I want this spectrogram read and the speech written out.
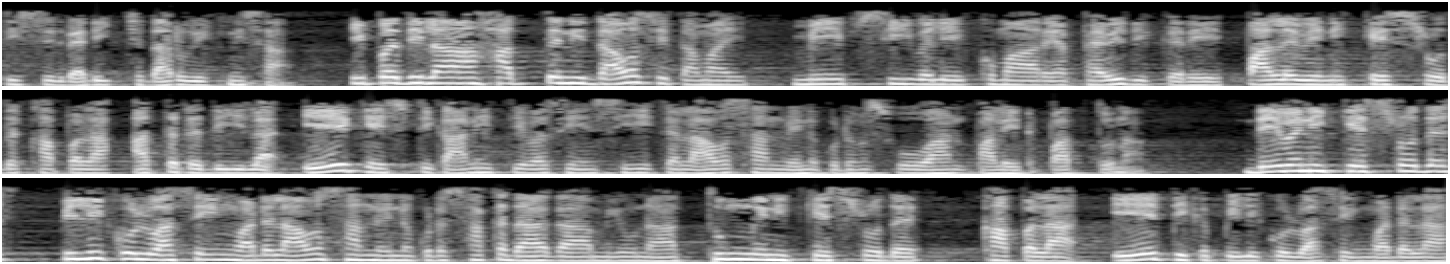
තිස්සේ වැඩිච්ච දරුවෙක් නිසා. ඉපදිලා 7 වෙනි දවසේ තමයි මේ සීවලී කුමාරයා පැවිදි කරේ. පළවෙනි කෙස් රොද කපලා අතට දීලා ඒ කෙස් ටික අනිත්‍ය වශයෙන් සිහි කළ අවසන් වෙනකොටම සෝවාන් ඵලයටපත් වුණා. දෙවනි කෙස් රොද පිළිකුල් වශයෙන් වඩලා අවසන් වෙනකොට සකදාගාමි වුණා. තුන්වෙනි කෙස් රොද කපලා ඒ ටික පිළිකුල් වශයෙන් වඩලා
